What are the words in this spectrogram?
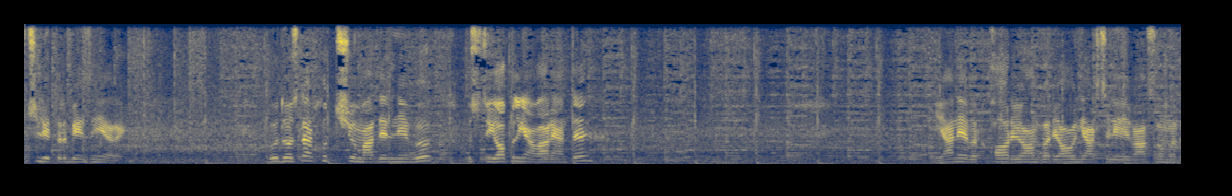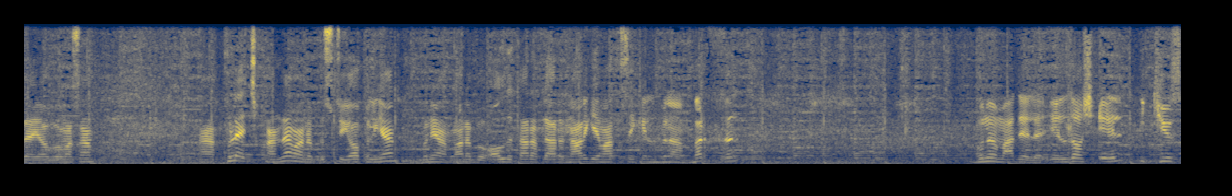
uch litr benzin kerak bu do'stlar xuddi shu modelning bu usti yopilgan varianti. Ya'ni bir qor yomg'ir yog'ingarchilik mavsumida yo bo'lmasam qulay chiqqanda mana bu usti yopilgan. Buni ham mana bu oldi taraflari narigi mototsikl bilan bir xil. Buni modeli eldosh l 200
